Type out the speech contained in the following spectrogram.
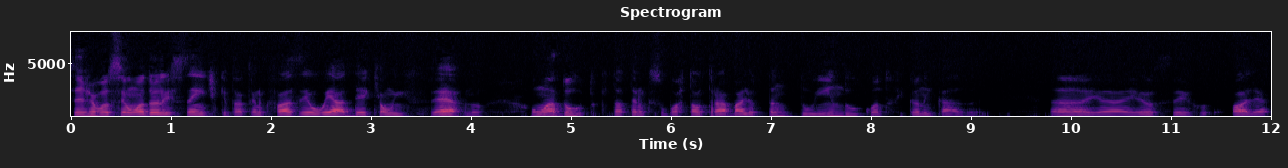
Seja você um adolescente que tá tendo que fazer o EAD, que é um inferno, ou um adulto que tá tendo que suportar o trabalho tanto indo quanto ficando em casa. Ai, ai, eu sei. Olha,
